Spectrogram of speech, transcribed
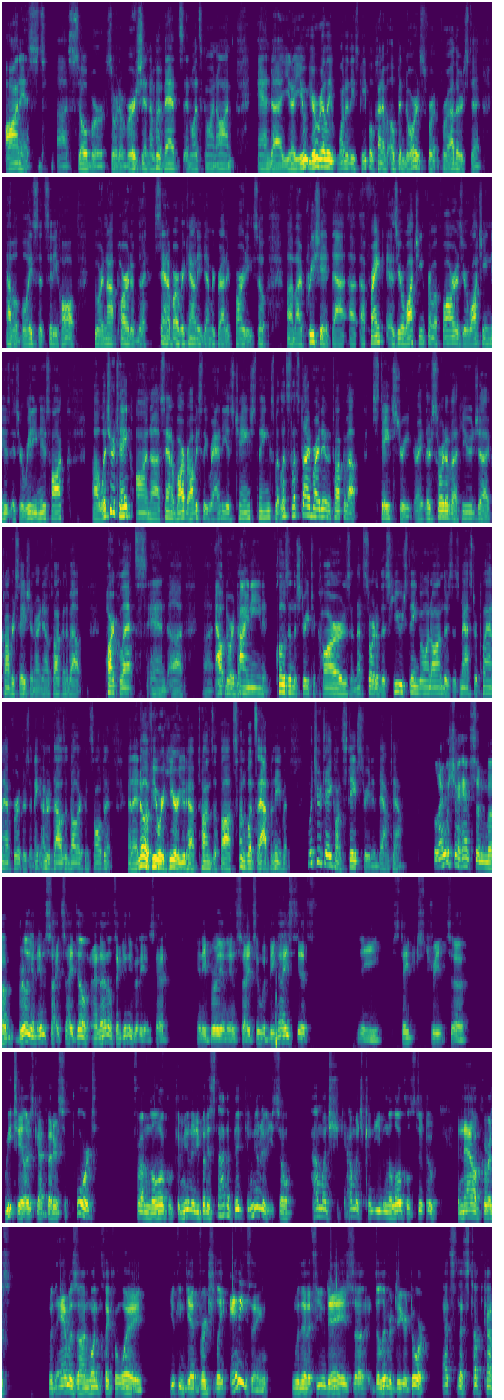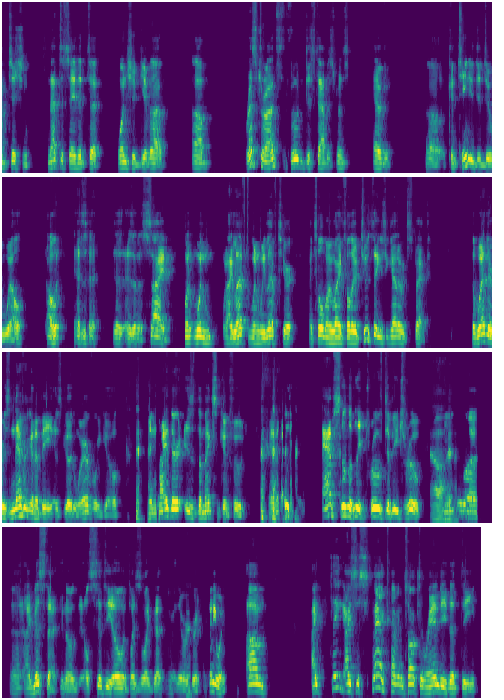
honest, uh, sober sort of version of events and what's going on. And uh, you know, you you're really one of these people, kind of open doors for for others to have a voice at City Hall who are not part of the Santa Barbara County Democratic Party. So um, I appreciate that, uh, uh, Frank. As you're watching from afar, as you're watching news, as you're reading Noozhawk, uh, what's your take on uh, Santa Barbara? Obviously, Randy has changed things, but let's let's dive right in and talk about State Street, right? There's sort of a huge uh, conversation right now talking about parklets and uh, uh, outdoor dining and closing the street to cars. And that's sort of this huge thing going on. There's this master plan effort. There's an $800,000 consultant. And I know if you were here, you'd have tons of thoughts on what's happening. But what's your take on State Street in downtown? Well, I wish I had some uh, brilliant insights. I don't. And I don't think anybody has had any brilliant insights. It would be nice if the State Street uh, retailers got better support from the local community, but it's not a big community. So how much how much can even the locals do? And now, of course, with Amazon one click away, you can get virtually anything within a few days uh, delivered to your door. That's that's tough competition. Not to say that uh, one should give up. Um, restaurants, food establishments have uh, continue to do well. Oh, as a, as an aside, when when when I left when we left here, I told my wife, "Well, there are two things you got to expect. The weather is never going to be as good wherever we go, and neither is the Mexican food." And absolutely proved to be true. Oh, yeah. know, uh, uh, I missed that. You know, El Sitio and places like that. They were yeah. great. Anyway, um, I think I suspect, having talked to Randy, that the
